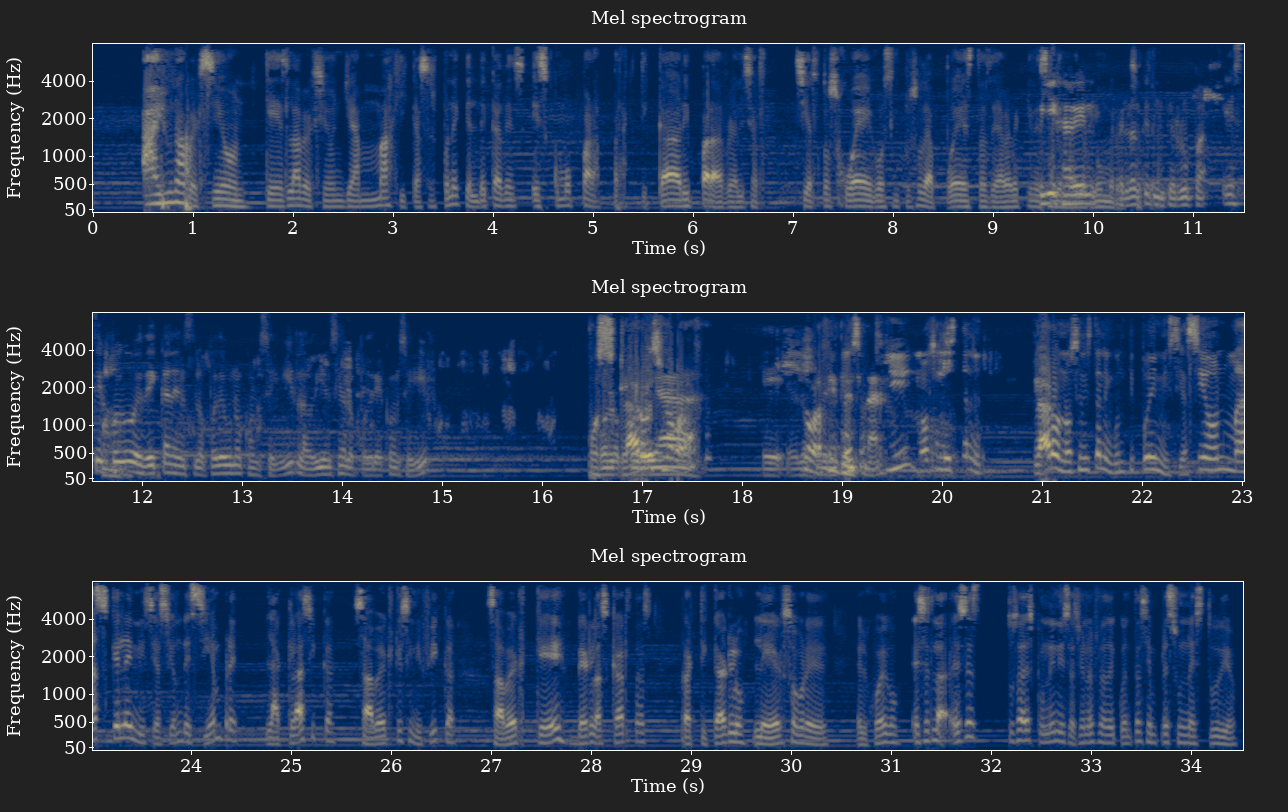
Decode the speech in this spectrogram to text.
Hay una versión que es la versión ya mágica. Se supone que el Decadence es como para practicar y para realizar ciertos juegos, incluso de apuestas, de a ver quién es el número. Perdón que te interrumpa. ¿Este juego de Decadence lo puede uno conseguir? ¿La audiencia lo podría conseguir? Pues claro, es una baraja. Eh, Sí, no se Claro, no se necesita ningún tipo de iniciación más que la iniciación de siempre, la clásica, saber qué significa, saber qué, ver las cartas, practicarlo, leer sobre el juego. Esa es la, esa es, tú sabes que una iniciación al final de cuentas siempre es un estudio.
